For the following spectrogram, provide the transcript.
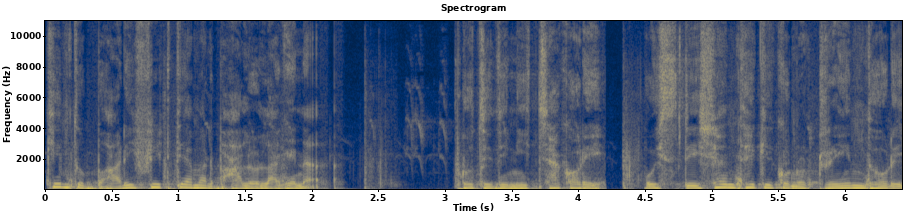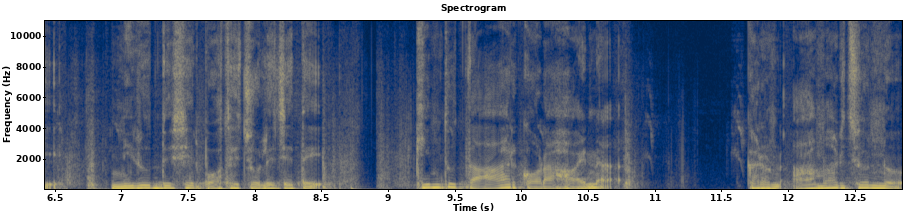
কিন্তু বাড়ি ফিরতে আমার ভালো লাগে না। প্রতিদিন ইচ্ছা করে ওই স্টেশন থেকে কোনো ট্রেন ধরে নিরুদ্দেশের পথে চলে যেতে। কিন্তু তা আর করা হয় না। কারণ আমার জন্য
